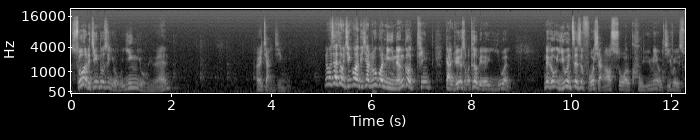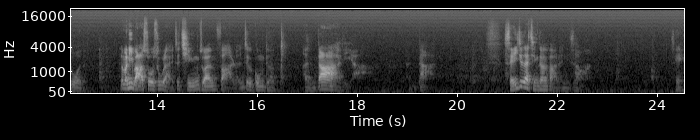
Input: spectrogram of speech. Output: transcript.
所有的经都是有因有缘而讲经。那么在这种情况底下，如果你能够听，感觉有什么特别的疑问，那个疑问正是佛想要说，苦于没有机会说的，那么你把它说出来，这勤转法轮这个功德很大的呀大。谁就在青砖法轮，你知道吗？谁？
